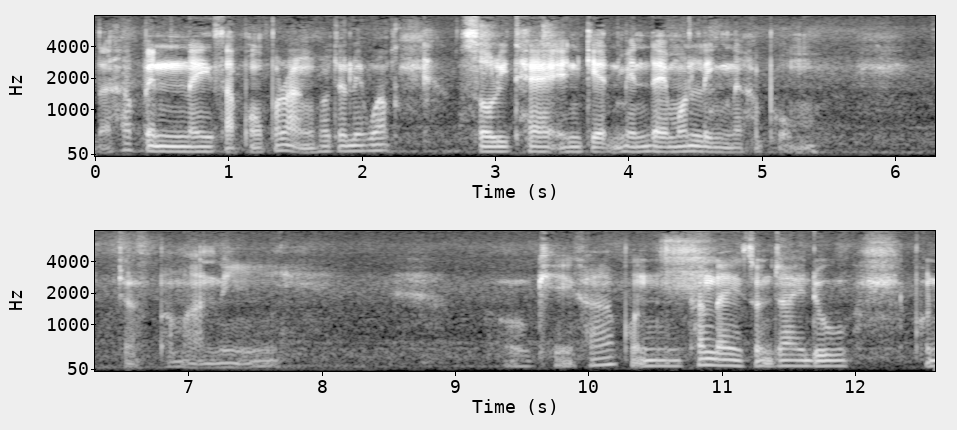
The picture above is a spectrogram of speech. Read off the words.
แต่ถ้าเป็นในศัพท์ของฝรั่งเขาจะเรียกว่า solitaire engagement diamond ring นะครับผม จะประมาณนี้ โอเคครับ คนท่านใดสนใจดูผล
